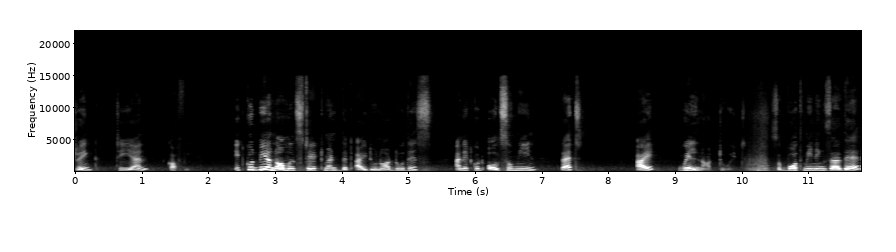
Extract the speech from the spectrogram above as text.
drink tea and coffee. It could be a normal statement that I do not do this and it could also mean that I will not do it. So, both meanings are there.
